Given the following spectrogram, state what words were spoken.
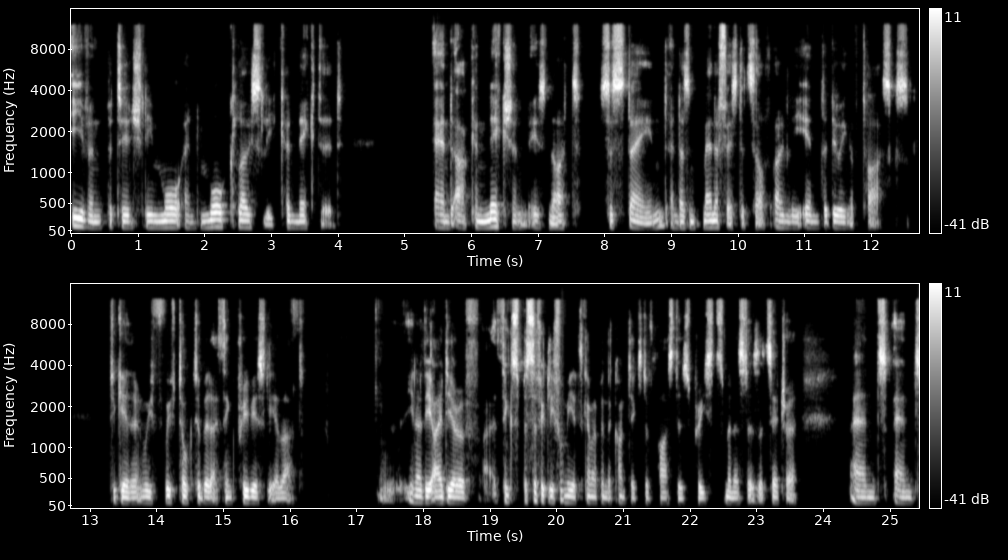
even potentially more and more closely connected. And our connection is not sustained and doesn't manifest itself only in the doing of tasks together. And we've we've talked a bit, I think, previously about you know the idea of I think specifically for me, it's come up in the context of pastors, priests, ministers, etc. And and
